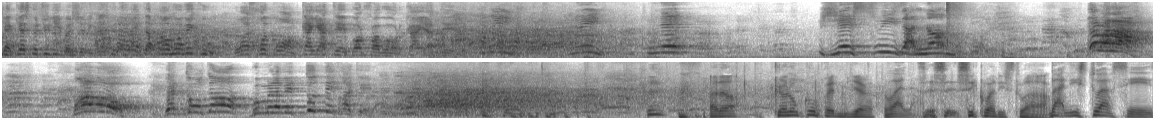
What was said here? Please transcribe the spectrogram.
Qu'est- Qu'est-ce que tu dis, ma chérie? Qu'est-ce que tu dis? T'as pris un mauvais coup. On va se reprendre. Callate, por favor, callate. Nuit Nuit Né Je suis un homme Et voilà Bravo Vous êtes content? Vous me l'avez toute détraqué, là. Alors, que l'on comprenne bien, Voilà. c'est- quoi l'histoire? Bah, L'histoire, c'est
